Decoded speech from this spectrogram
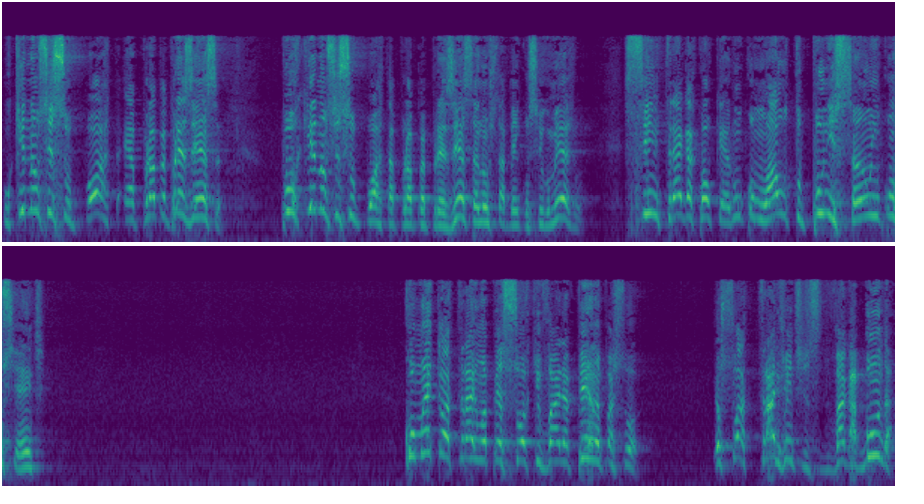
O que não se suporta é a própria presença. Por que não se suporta a própria presença, não está bem consigo mesmo? Se entrega a qualquer um como autopunição inconsciente. Como é que eu atraio uma pessoa que vale a pena, pastor? Eu só atraio gente vagabunda.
